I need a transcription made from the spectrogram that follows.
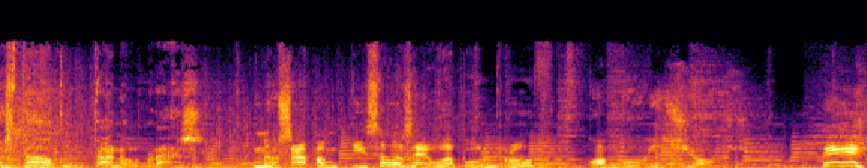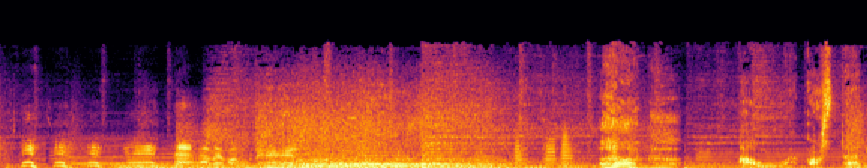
Està apuntant el braç. No sap amb qui se les heu a punt, Ruth? Quan vulguis, George. Ara veuràs. Ah! Au, acosta't.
